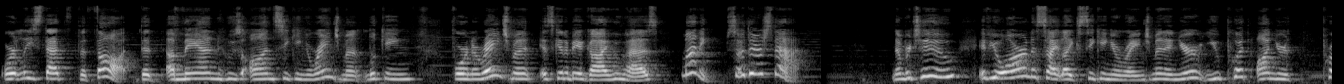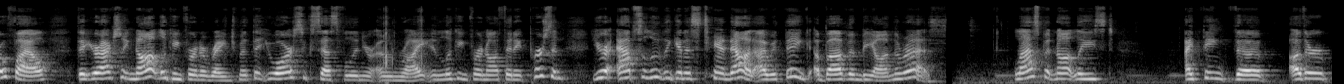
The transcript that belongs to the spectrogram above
or at least that's the thought that a man who's on seeking arrangement looking for an arrangement is going to be a guy who has money. So there's that. Number two, if you are on a site like Seeking Arrangement and you're you put on your profile that you're actually not looking for an arrangement, that you are successful in your own right and looking for an authentic person, you're absolutely going to stand out, I would think, above and beyond the rest. Last but not least, I think the other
